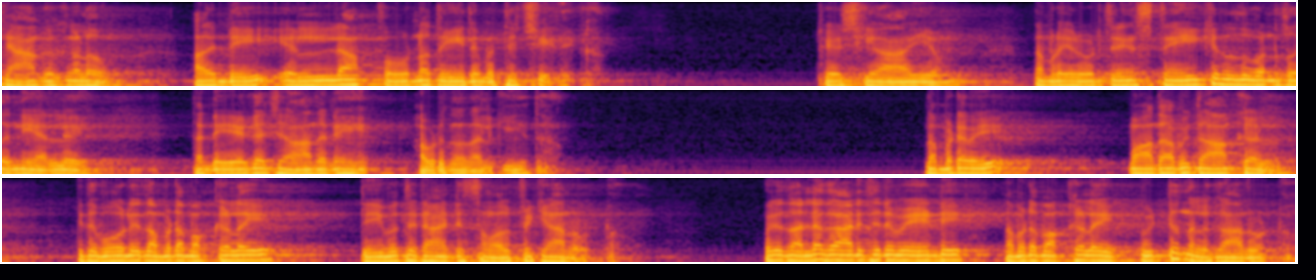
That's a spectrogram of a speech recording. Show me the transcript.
ത്യാഗങ്ങളും അതിന്റെ എല്ലാ പൂർണതയിലും എത്തിച്ചേരുക. തീർച്ചയായും നമ്മളെ ഓരോരുത്തരെയും സ്നേഹിക്കുന്നത് കൊണ്ട് തന്നെയല്ലേ തന്റെ ഏകജാതനെ അവിടുന്ന് നൽകിയത്. നമ്മുടെ മാതാപിതാക്കൾ ഇതുപോലെ നമ്മുടെ മക്കളെ ദൈവത്തിനായിട്ട് സമർപ്പിക്കാറുണ്ടോ. ഒരു നല്ല കാര്യത്തിന് വേണ്ടി നമ്മുടെ മക്കളെ വിട്ടു നൽകാറുണ്ടോ.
